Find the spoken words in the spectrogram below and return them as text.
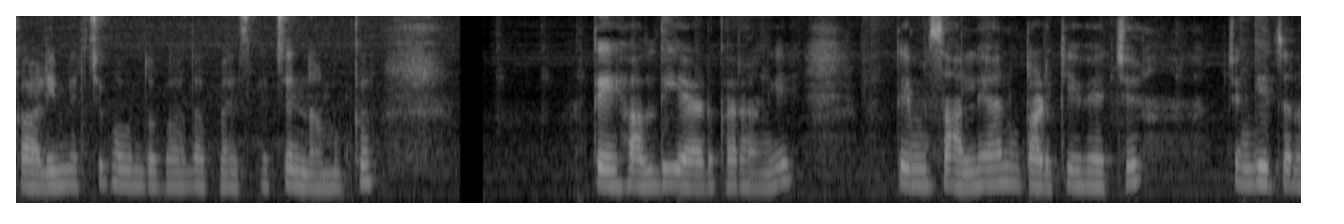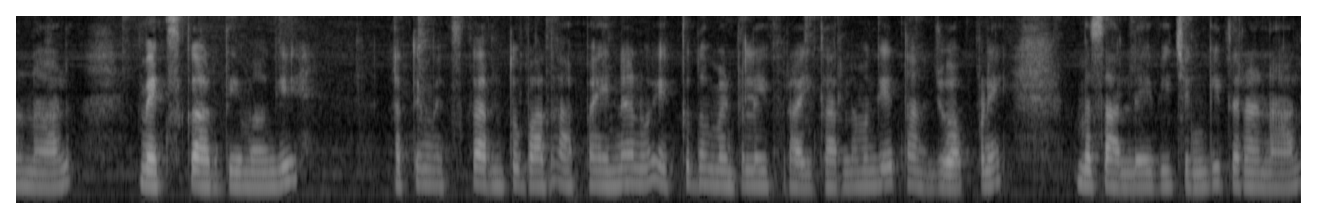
ਕਾਲੀ ਮਿਰਚ ਪਾਉਣ ਤੋਂ ਬਾਅਦ ਆਪਾਂ ਇਸ ਵਿੱਚ ਨਮਕ ਤੇ ਹਲਦੀ ਐਡ ਕਰਾਂਗੇ ਤੇ ਮਸਾਲਿਆਂ ਨੂੰ ਤੜਕੇ ਵਿੱਚ ਚੰਗੀ ਤਰ੍ਹਾਂ ਨਾਲ ਮਿਕਸ ਕਰ ਦੇਵਾਂਗੇ ਅਤੇ ਮਿਕਸ ਕਰਨ ਤੋਂ ਬਾਅਦ ਆਪਾਂ ਇਹਨਾਂ ਨੂੰ 1-2 ਮਿੰਟ ਲਈ ਫਰਾਈ ਕਰ ਲਵਾਂਗੇ ਤਾਂ ਜੋ ਆਪਣੇ ਮਸਾਲੇ ਵੀ ਚੰਗੀ ਤਰ੍ਹਾਂ ਨਾਲ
